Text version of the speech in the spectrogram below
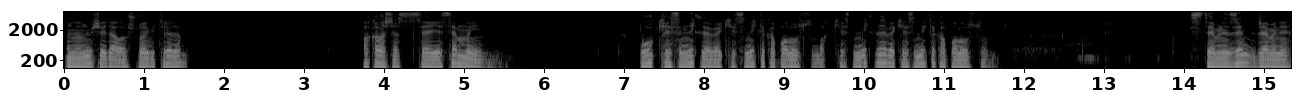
Önemli bir şey daha var. Şurayı bitirelim. Arkadaşlar SYS Main. Bu kesinlikle ve kesinlikle kapalı olsun. Bak kesinlikle ve kesinlikle kapalı olsun. Sisteminizin RAM'ini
